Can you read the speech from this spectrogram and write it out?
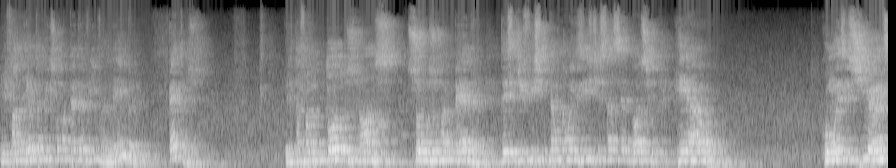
Ele fala, eu também sou uma pedra viva, lembra? Petros. Ele está falando, todos nós somos uma pedra desse edifício, então não existe sacerdócio real. Como existia antes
